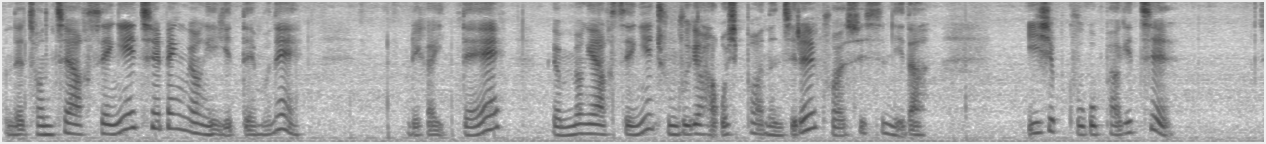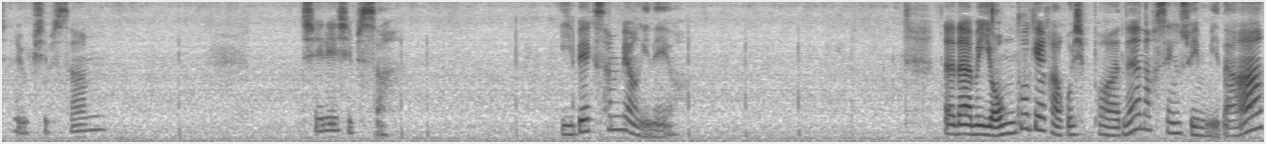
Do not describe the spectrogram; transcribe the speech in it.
근데 전체 학생이 700명이기 때문에 우리가 이때 몇 명의 학생이 중국에 가고 싶어 하는지를 구할 수 있습니다. 29 곱하기 7 7 63 7 24 203명이네요. 자, 그다음에 영국에 가고 싶어 하는 학생 수입니다.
